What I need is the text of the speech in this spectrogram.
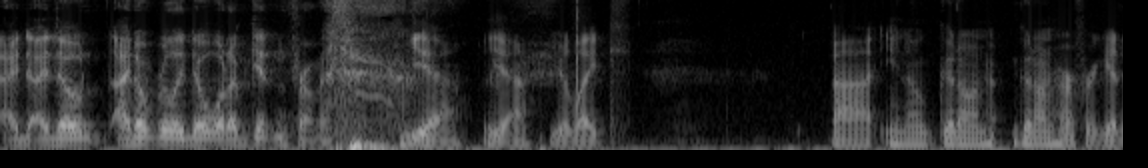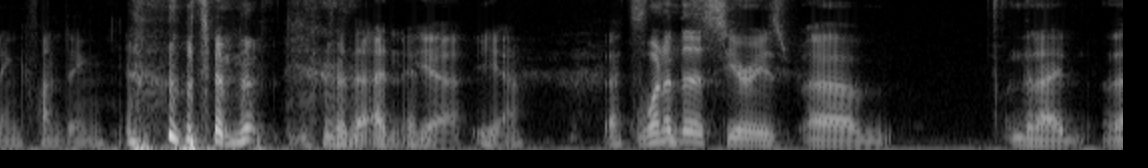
I, I don't I don't really know what I'm getting from it. Yeah. Yeah. You're like. Uh, you know, good on good on her for getting funding to, for the and, and- Yeah. yeah. That's One of the series um, that I that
